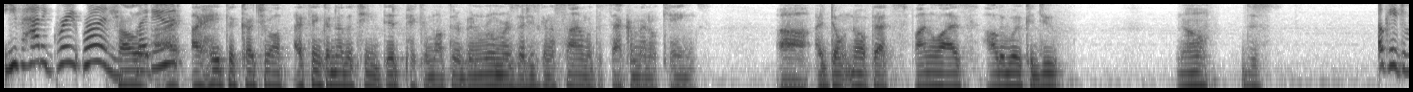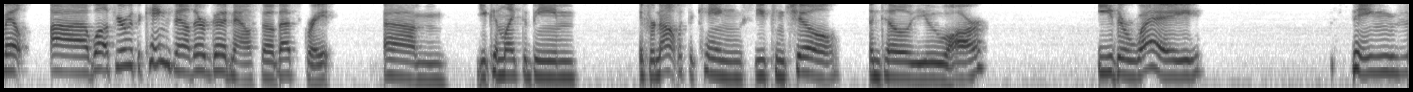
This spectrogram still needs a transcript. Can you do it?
you've had a great run, my dude. I, I hate to cut you off. I think another team did pick him up. There have been rumors that he's going to sign with the Sacramento Kings. Uh, I don't know if that's finalized. Hollywood, could you? No, just Okay, JaVale. Uh, well, if you're with the Kings now, they're good now, so that's great. Um, you can light the beam. If you're not with the Kings, you can chill until you are. Either way, things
